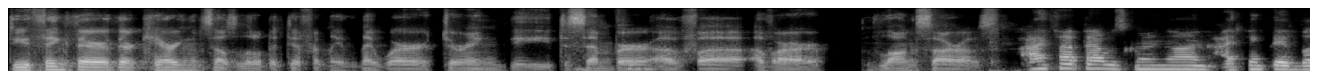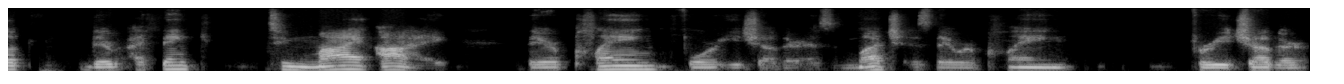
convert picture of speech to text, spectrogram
Do you think they're they're carrying themselves a little bit differently than they were during the December of uh, of our long sorrows? I thought that was going on. I think they look they're I think to my eye, they're playing for each other as much as they were playing for each other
